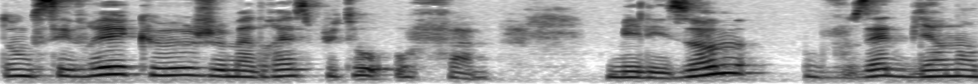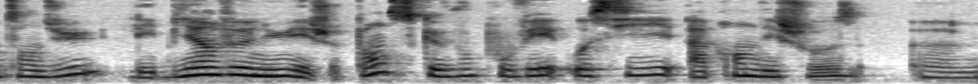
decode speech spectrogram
Donc c'est vrai que je m'adresse plutôt aux femmes. Mais les hommes, vous êtes bien entendu les bienvenus et je pense que vous pouvez aussi apprendre des choses euh,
